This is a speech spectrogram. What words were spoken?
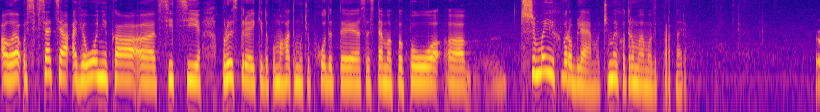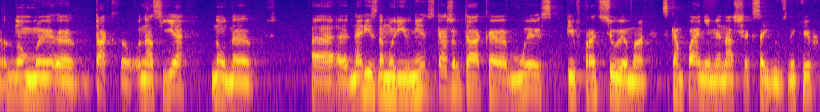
але ось вся ця авіоніка, е, всі ці пристрої, які допомагатимуть обходити системи ППО. Чи ми їх виробляємо, чи ми їх отримуємо від партнерів? Ну, ми е, так, у нас є ну на, е, на різному рівні, скажімо так. Е, Ми співпрацюємо з компаніями наших союзників.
